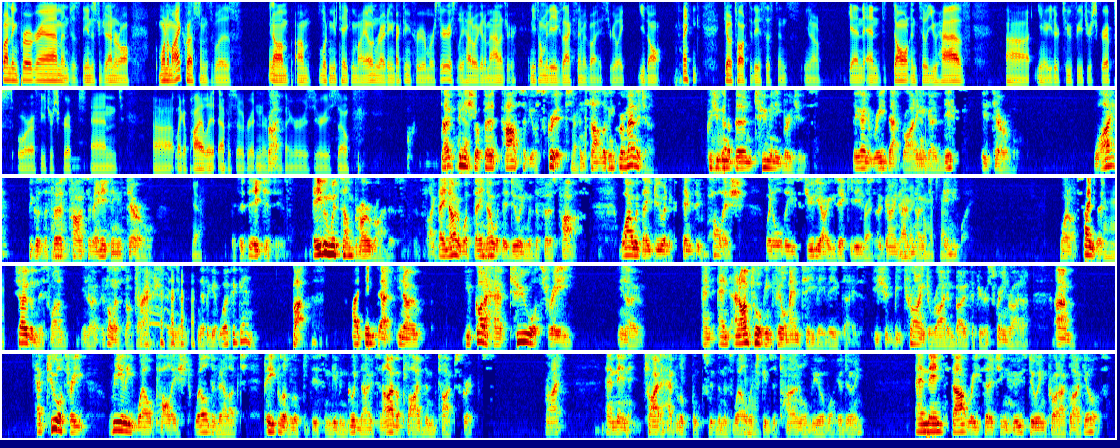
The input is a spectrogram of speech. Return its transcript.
funding program and just the industry in general. One of my questions was, you know, I'm I'm looking at taking my own writing and directing career more seriously. How do I get a manager? And you told me the exact same advice. You're like, you don't. like, go talk to the assistants. You know, again, and don't until you have, uh, you know, either two feature scripts or a feature script and uh, like a pilot episode written or Right. something or a series. So Don't finish your first pass of your script Right. and start looking for a manager because you're going to burn too many bridges. They're going to read that writing and go, This is terrible. Why? Because the 1st pass of anything is terrible. Mm-hmm. Yeah. It just, it just is. Even with some pro writers, it's like they know what they know what they're doing with the first pass. Why would they do an extensive polish when all these studio executives Right. are going to That have makes so notes anyway? Why not save it? Mhm. Show them this one, you know, as long as it's not trash, then you'll never get work again. But I think that, you know, you've got to have two or three, you know, and, and, and I'm talking film and TV these days. You should be trying to write in both if you're a screenwriter. Um, have two or three really well polished, well developed people have looked at this and given good notes, and I've applied them type scripts, right? And then try to have lookbooks with them as well, which gives a tonal view of what you're doing. And then start researching who's doing product like yours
